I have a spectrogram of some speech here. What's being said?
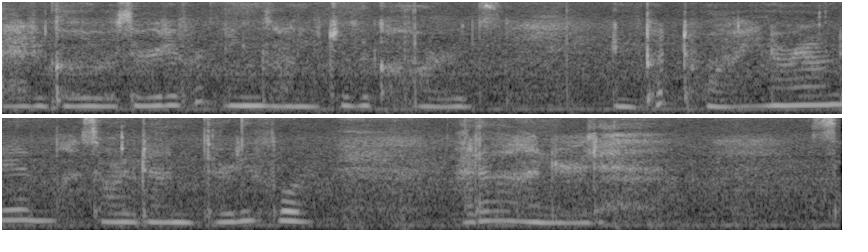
I had to glue three different things on each of the cards and put twine around it. So I've done 34 out of 100. So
